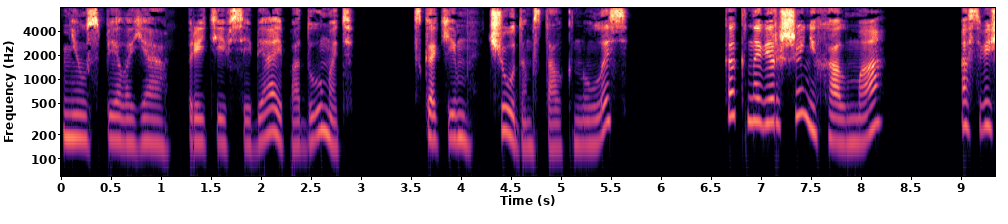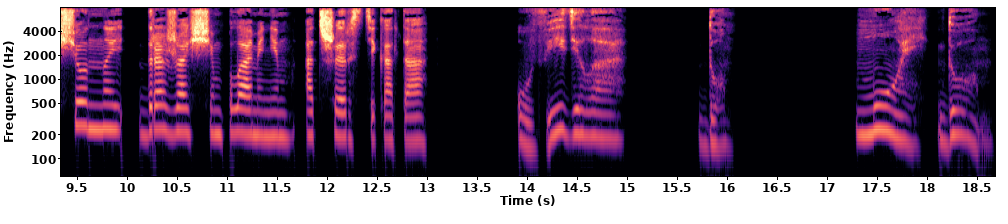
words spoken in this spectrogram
Не успела я прийти в себя и подумать, с каким чудом столкнулась, как на вершине холма, освещенной дрожащим пламенем от шерсти кота, увидела дом. Мой дом.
